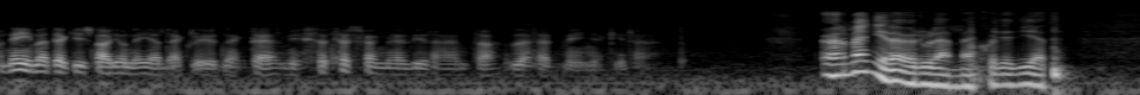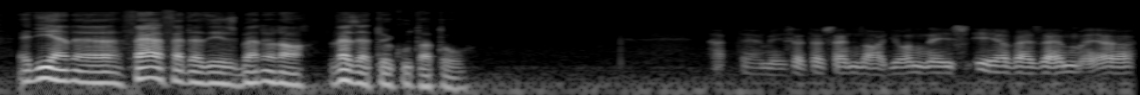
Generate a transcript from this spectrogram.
A németek is nagyon érdeklődnek természetesen ez iránt, az eredmények iránt. Ön mennyire örül ennek, hogy egy ilyet egy ilyen felfedezésben ön a vezető kutató? Hát természetesen nagyon, és élvezem a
